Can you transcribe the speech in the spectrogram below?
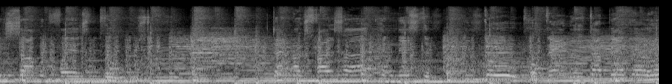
liv som en frisk pust. Danmarks frelser kan næsten gå på vandet, der bliver gået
